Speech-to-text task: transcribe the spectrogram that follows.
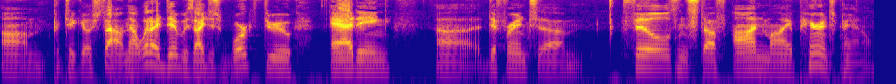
um, particular style. Now, what I did was I just worked through adding uh, different um, fills and stuff on my appearance panel.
